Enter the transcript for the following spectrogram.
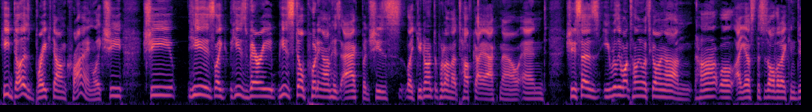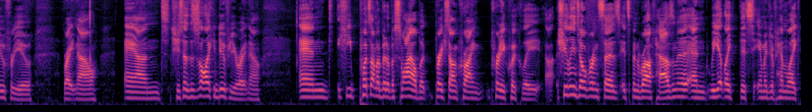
he does break down crying like she she he is like he's very he's still putting on his act but she's like you don't have to put on that tough guy act now. And she says you really won't tell me what's going on huh? Well i guess this is all that i can do for you right now. And she says this is all i can do for you right now. And he puts on a bit of a smile but breaks down crying pretty quickly. Uh, she leans over and says it's been rough hasn't it? And we get like this image of him like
